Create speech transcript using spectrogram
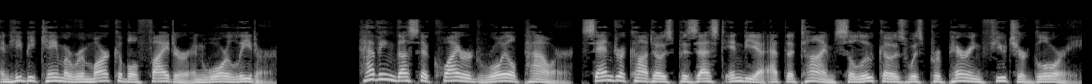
and he became a remarkable fighter and war leader. Having thus acquired royal power, Sandracottos possessed India at the time Seleucus was preparing future glory.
